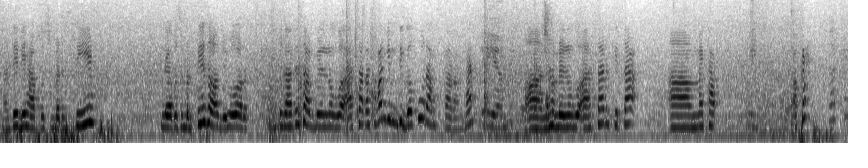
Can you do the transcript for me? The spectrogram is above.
nanti dihapus bersih dihapus bersih sholat zuhur. Terus nanti sambil nunggu asar asar kan jam 3 kurang sekarang kan? Iya. Eh, sambil nunggu asar kita eh, make up. Oke? Oke.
